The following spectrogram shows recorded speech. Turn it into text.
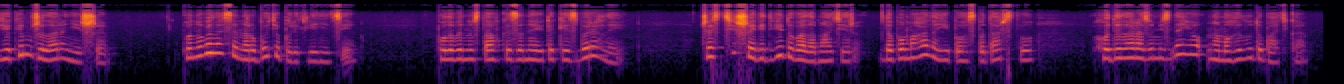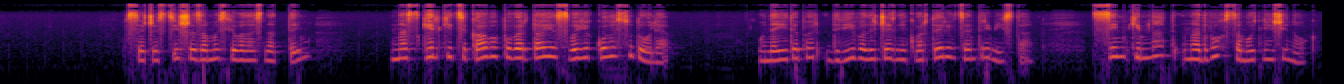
яким жила раніше. Поновилася на роботі поліклініці. Половину ставки за нею таки зберегли. Частіше відвідувала матір, допомагала їй по господарству, ходила разом із нею на могилу до батька. Все частіше замислювалась над тим, наскільки цікаво повертає своє колесо доля. У неї тепер дві величезні квартири в центрі міста, сім кімнат на двох самотніх жінок.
